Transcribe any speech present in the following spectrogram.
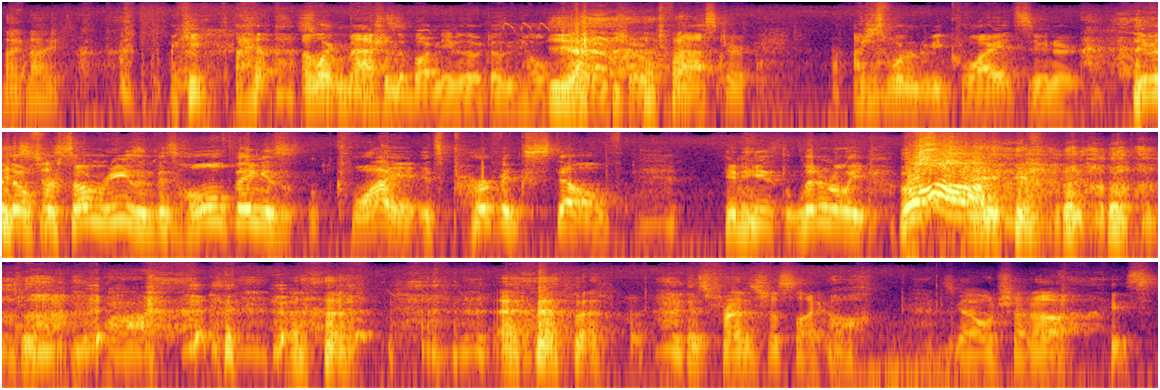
Night night. I keep. I'm like mashing the button, even though it doesn't help. Yeah. him choked faster. I just want him to be quiet sooner. Even though for just- some reason this whole thing is quiet. It's perfect stealth, and he's literally. Ah! His friend's just like, oh, this guy won't shut up. He's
